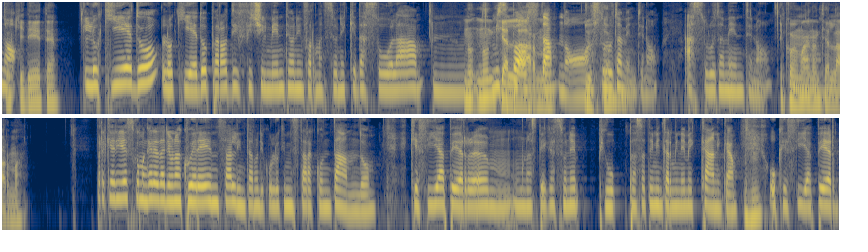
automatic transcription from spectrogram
lo No, chiedete? lo chiedo, lo chiedo, però difficilmente è un'informazione che da sola mm, Non- non mi ti sposta. allarma, No, giusto? assolutamente no. Assolutamente no. E come mai No. non ti allarma? Perché riesco magari a dare una coerenza all'interno di quello che mi sta raccontando, che sia per ehm, una spiegazione più, passatemi il termine, meccanica, o che sia per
